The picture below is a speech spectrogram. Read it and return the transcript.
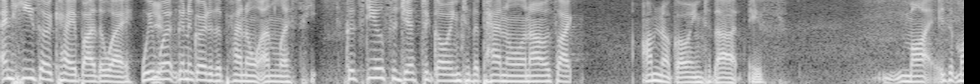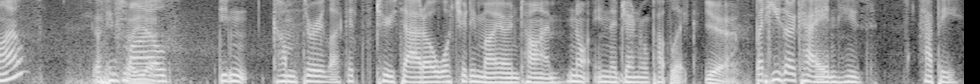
And he's okay, by the way. We Yeah. weren't going to go to the panel unless he. Because Steele suggested going to the panel, and I was like, I'm not going to that if. My, is it Miles? I think if so. Miles didn't come through, like it's too sad, I'll watch it in my own time, not in the general public. Yeah. Yeah. But he's okay and he's happy.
